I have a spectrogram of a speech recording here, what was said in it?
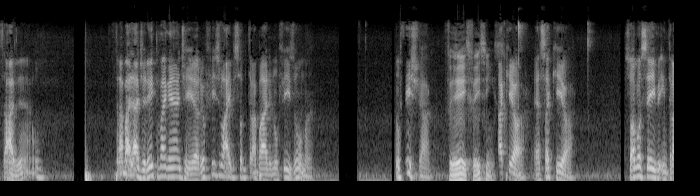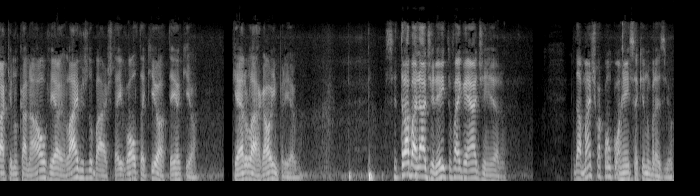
Sabe? É um Trabalhar direito vai ganhar dinheiro. Eu fiz live sobre trabalho, não fiz uma? Não fiz, Thiago? Fez, fez sim. Aqui, ó. Essa aqui, ó. Só você entrar aqui no canal, ver as lives do Basta, aí volta aqui, ó. Tem aqui, ó. Quero largar o emprego. Se trabalhar direito, vai ganhar dinheiro. Ainda mais com a concorrência aqui no Brasil.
